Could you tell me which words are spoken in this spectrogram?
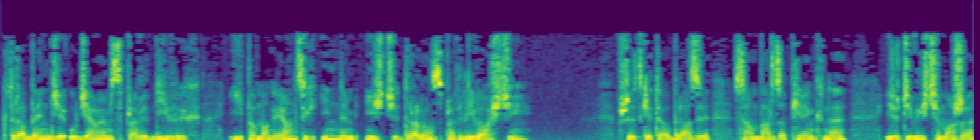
która będzie udziałem sprawiedliwych i pomagających innym iść drogą sprawiedliwości. Wszystkie te obrazy są bardzo piękne i rzeczywiście może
